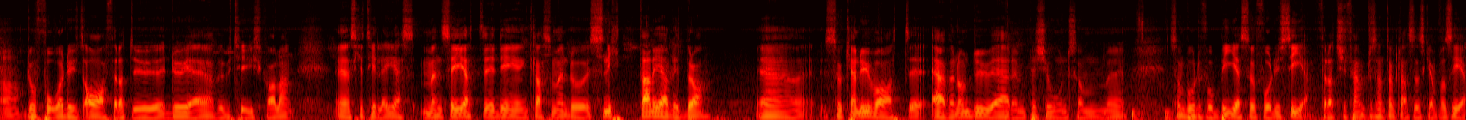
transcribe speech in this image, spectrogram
ja. då får du ett A för att du, du är över betygsskalan, eh, ska tilläggas. Men säg att det är en klass som ändå snittar jävligt bra. Eh, så kan det ju vara att eh, även om du är en person som, eh, som borde få B så får du C, för att 25% av klassen ska få C.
